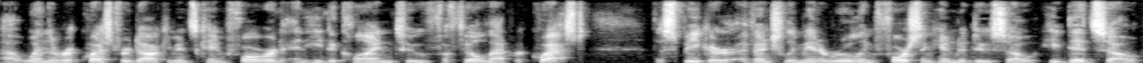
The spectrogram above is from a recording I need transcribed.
uh, when the request for documents came forward, and he declined to fulfill that request. The Speaker eventually made a ruling forcing him to do so. He did so.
